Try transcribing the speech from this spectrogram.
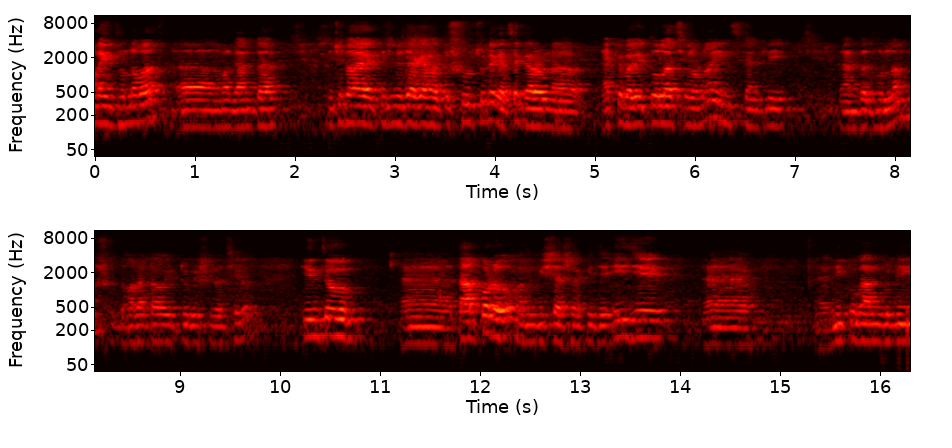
অনেক ধন্যবাদ। আমার গানটা কিছুটা কিছু জায়গায় হয়তো সুর চলে গেছে, কারণ একেবারেই তোলা ছিল না ইনস্ট্যান্টলি গানটা ধরলাম, ধরাটাও একটু বেশি ছিল কিন্তু তারপরেও আমি বিশ্বাস রাখি যে এই যে নিপু গাঙ্গুলি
